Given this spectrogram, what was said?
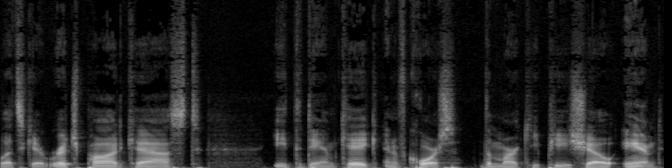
Let's Get Rich podcast, Eat the Damn Cake, and of course, The Marky P Show. And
